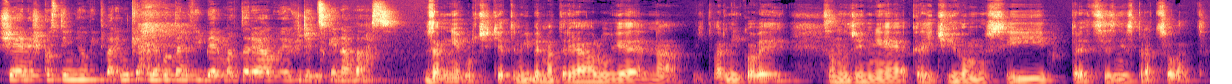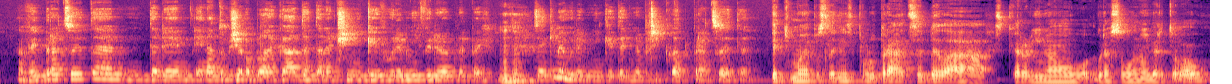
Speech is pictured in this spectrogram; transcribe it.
šije, než kostýmního výtvarníka, anebo ten výběr materiálu je vždycky na vás? Za mě určitě ten výběr materiálu je na výtvarníkovi. Samozřejmě krejčího musí precizně zpracovat. Vy pracujete tedy i na tom, že oblékáte tanečníky v hudebních videoklipech. Mm-hmm. S jakými hudebníky teď například pracujete? Teď moje poslední spolupráce byla s Karolínou Grasovou Neuvertovou,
